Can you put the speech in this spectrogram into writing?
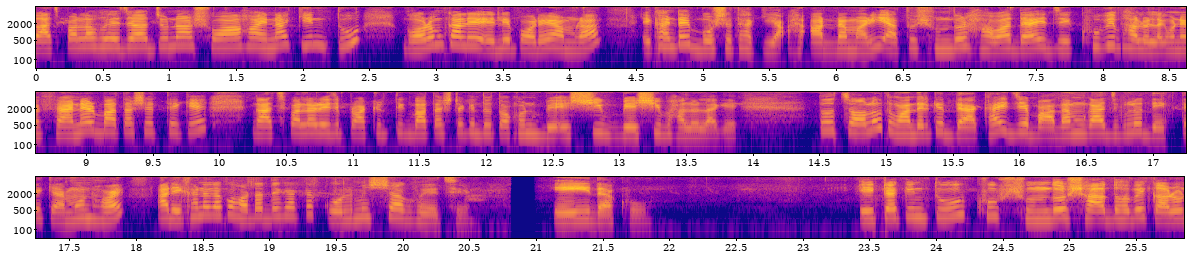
গাছপালা হয়ে যাওয়ার জন্য আর শোয়া হয় না, কিন্তু গরমকালে এলে পরে আমরা এখানটায় বসে থাকি আড্ডা মারি। এত সুন্দর হাওয়া দেয় যে খুবই ভালো লাগে মানে ফ্যানের বাতাসের থেকে গাছপালার এই যে প্রাকৃতিক বাতাসটা কিন্তু তখন বেশি বেশি ভালো লাগে। তো চলো তোমাদেরকে দেখাই যে বাদাম গাছগুলো দেখতে কেমন হয়। আর এখানে দেখো হঠাৎ দেখে একটা কলমির শাক হয়েছে। এই দেখো। এটা কিন্তু খুব সুন্দর স্বাদ হবে কারণ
